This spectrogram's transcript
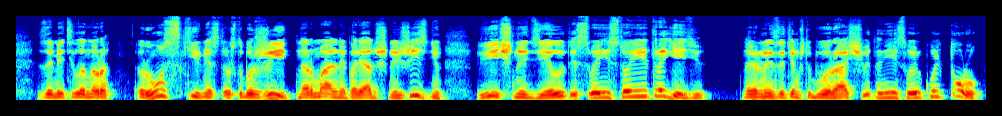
— заметила Нора. Русские, вместо того, чтобы жить нормальной порядочной жизнью, вечно делают из своей истории трагедию, наверное, за тем, чтобы выращивать на ней свою культуру.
